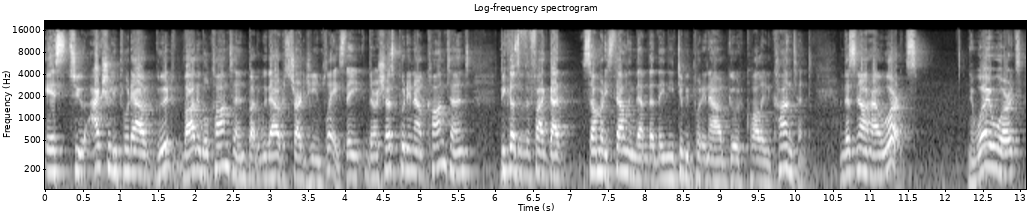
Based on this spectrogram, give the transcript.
is to actually put out good, valuable content, but without a strategy in place. They they're just putting out content because of the fact that somebody's telling them that they need to be putting out good quality content, and that's not how it works. The way it works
